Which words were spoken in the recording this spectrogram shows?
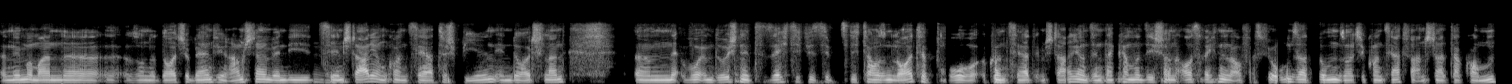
nehmen wir mal eine, so eine deutsche Band wie Rammstein, wenn die mhm. zehn Stadionkonzerte spielen in Deutschland, ähm, wo im Durchschnitt 60 bis 70.000 Leute pro Konzert im Stadion sind, dann kann man sich schon ausrechnen, auf was für Umsatzsummen solche Konzertveranstalter kommen.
